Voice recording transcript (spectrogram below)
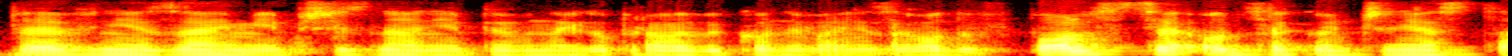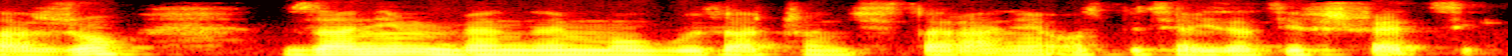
pewnie zajmie przyznanie pełnego prawa wykonywania zawodu w Polsce od zakończenia stażu, zanim będę mógł zacząć starania o specjalizację w Szwecji.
